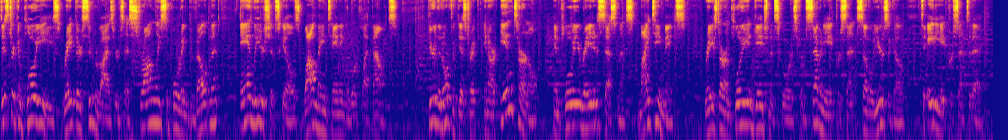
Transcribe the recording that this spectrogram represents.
District employees rate their supervisors as strongly supporting development and leadership skills while maintaining a work-life balance. Here in the Norfolk District, in our internal employee rated assessments, my teammates raised our employee engagement scores from 78% several years ago to 88% today.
